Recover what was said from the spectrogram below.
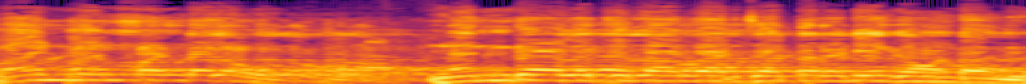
పాండ్యం మండలం నంద్యాల జిల్లా వారి చట్ట రెడీగా ఉండాలి.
